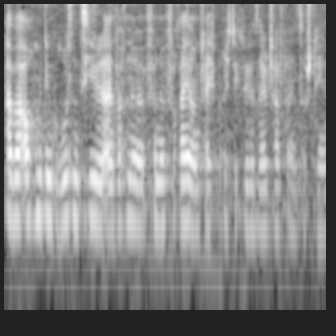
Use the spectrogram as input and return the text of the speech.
aber auch mit dem großen Ziel, einfach eine, für eine freie und gleichberechtigte Gesellschaft einzustehen.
